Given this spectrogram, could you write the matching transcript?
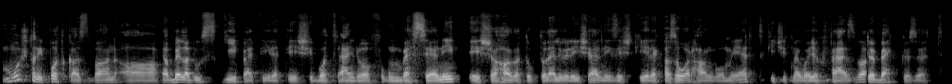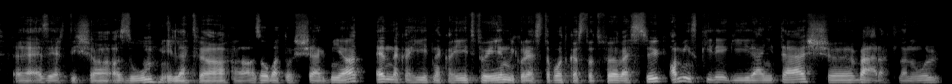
Mostani podcastban a, a Belarus gépeltéretési botrányról fogunk beszélni, és a hallgatóktól előre is elnézést kérek az orhangomért, kicsit meg vagyok fázva. Többek között e, ezért is a, a Zoom, illetve a, az óvatosság miatt. Ennek a hétnek a hétfőjén, mikor ezt a podcastot fölvesszük, a Minszki légi irányítás e, váratlanul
